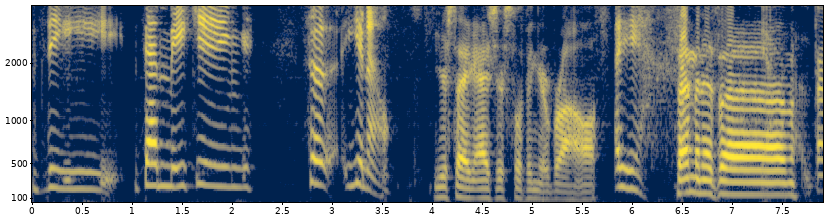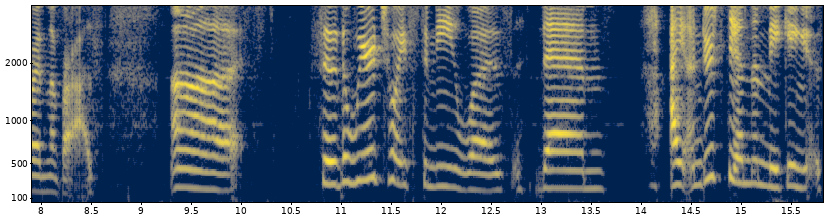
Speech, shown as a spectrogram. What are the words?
the them making so you know You're saying as you're slipping your bra off, yeah feminism. burn the bras. Uh, so the weird choice to me was them. I understand them making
